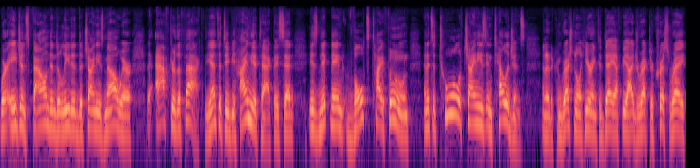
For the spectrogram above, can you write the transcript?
where agents found and deleted the Chinese malware after the fact. The entity behind the attack, they said, is nicknamed Volt Typhoon, and it's a tool of Chinese intelligence. And at a congressional hearing today, FBI Director Chris Wray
